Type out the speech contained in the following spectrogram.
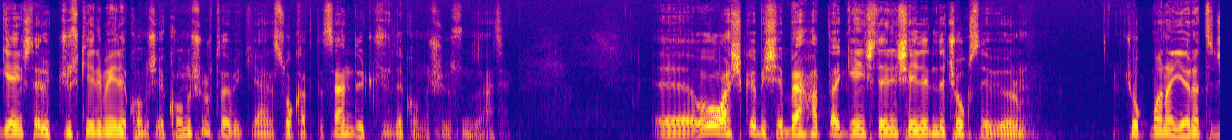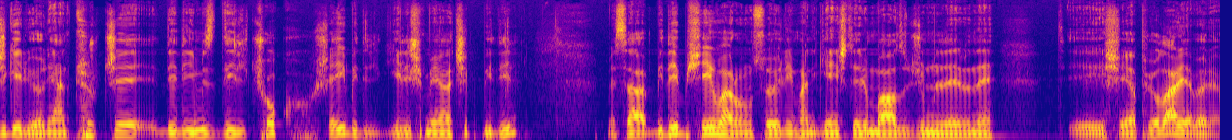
gençler 300 kelimeyle konuş. E konuşur tabii ki yani sokakta. Sen de 300'de konuşuyorsun zaten. Ee, o başka bir şey. Ben hatta gençlerin şeylerini de çok seviyorum. Çok bana yaratıcı geliyor. Yani Türkçe dediğimiz dil çok şey bir dil, gelişmeye açık bir dil. Mesela bir de bir şey var onu söyleyeyim. Hani gençlerin bazı cümlelerine e, şey yapıyorlar ya böyle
